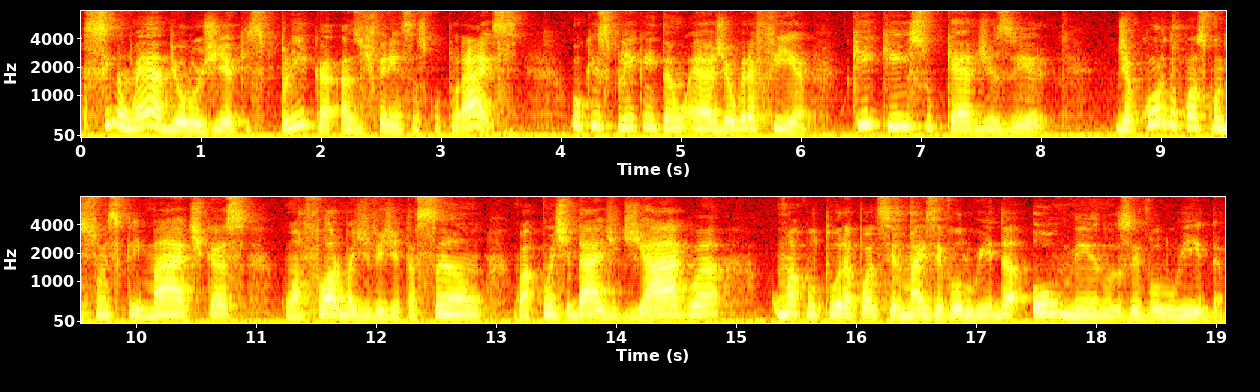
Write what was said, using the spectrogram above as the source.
se não é a biologia que explica as diferenças culturais, o que explica então é a geografia. Que, que isso quer dizer? De acordo com as condições climáticas, com a forma de vegetação, com a quantidade de água, uma cultura pode ser mais evoluída ou menos evoluída.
